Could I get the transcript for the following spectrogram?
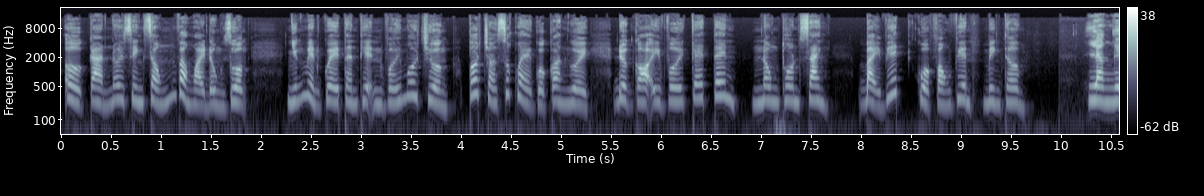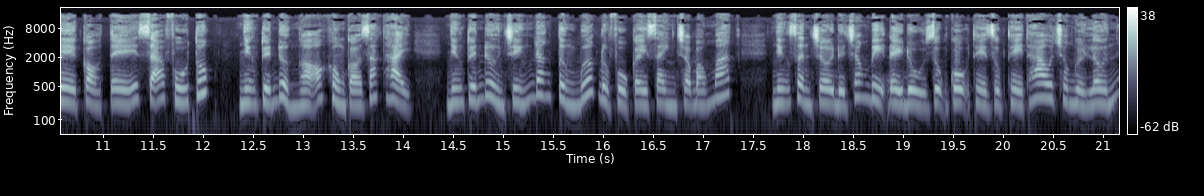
ở cả nơi sinh sống và ngoài đồng ruộng. Những miền quê thân thiện với môi trường, tốt cho sức khỏe của con người được gọi với cái tên nông thôn xanh. Bài viết của phóng viên Minh Thơm. Làng nghề cỏ tế xã Phú Túc, những tuyến đường ngõ không có rác thải, những tuyến đường chính đang từng bước được phủ cây xanh cho bóng mát, những sân chơi được trang bị đầy đủ dụng cụ thể dục thể thao cho người lớn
